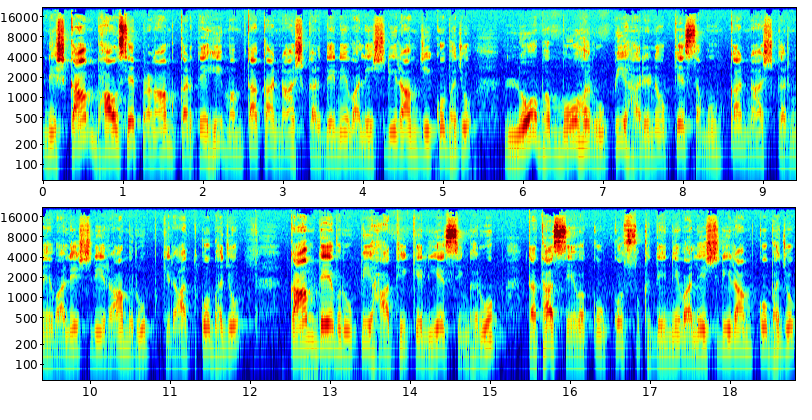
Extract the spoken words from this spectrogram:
निष्काम भाव से प्रणाम करते ही ममता का नाश कर देने वाले श्री राम जी को भजो। लोभ मोह रूपी हरिणों के समूह का नाश करने वाले श्री राम रूप किरात को भजो। कामदेव रूपी हाथी के लिए सिंह रूप तथा सेवकों को सुख देने वाले श्री राम को भजो।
